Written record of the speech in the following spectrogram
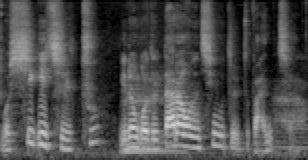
뭐 시기, 질투? 이런 것들 따라오는 친구들도 많죠. 아,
